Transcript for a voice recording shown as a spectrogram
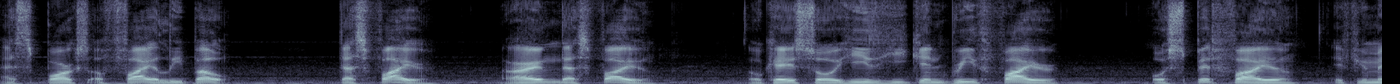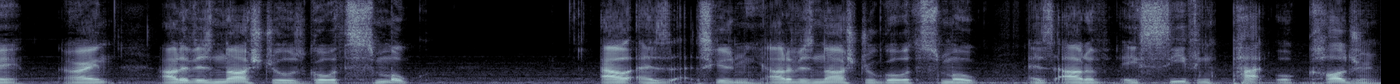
as sparks of fire leap out. That's fire. All right, that's fire. Okay, so he he can breathe fire or spit fire, if you may. All right, out of his nostrils goeth smoke. Out as excuse me, out of his nostril goeth smoke as out of a seething pot or cauldron.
